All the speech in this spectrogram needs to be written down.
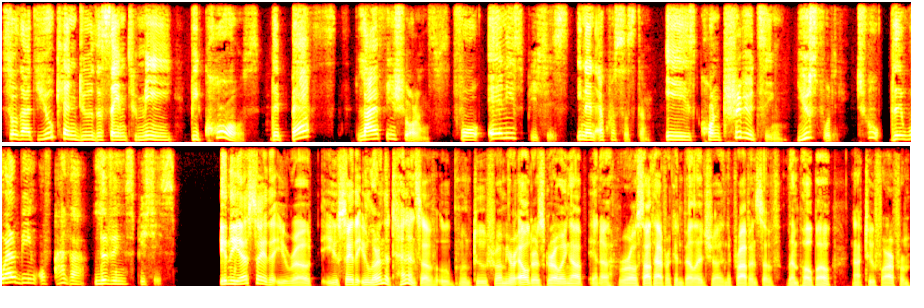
so that you can do the same to me because the best life insurance for any species in an ecosystem is contributing usefully to the well-being of other living species. In the essay that you wrote, you say that you learned the tenets of Ubuntu from your elders growing up in a rural South African village uh, in the province of Limpopo, not too far from.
